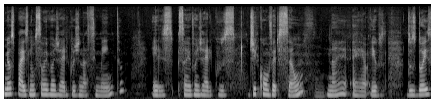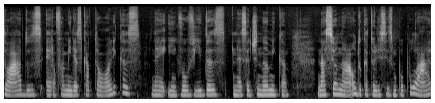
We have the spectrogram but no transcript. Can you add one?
Meus pais não são evangélicos de nascimento, eles são evangélicos de conversão, né? É, eu, dos dois lados eram famílias católicas, né? Envolvidas nessa dinâmica nacional do catolicismo popular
